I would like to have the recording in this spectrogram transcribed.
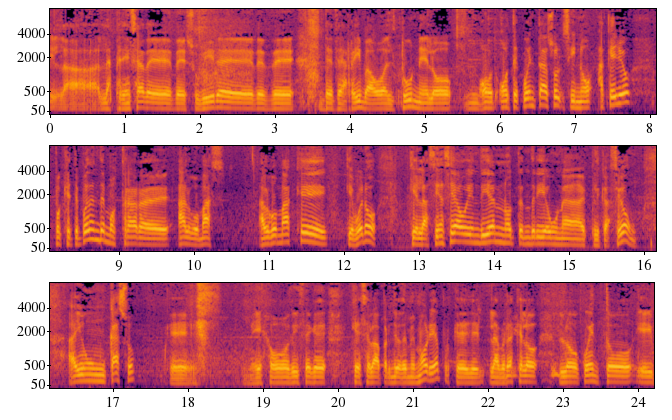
la, la experiencia de, de subir eh, desde, desde arriba o el túnel o, o, o te cuenta, sino aquello pues que te pueden demostrar eh, algo más, algo más que, que bueno, que la ciencia hoy en día no tendría una explicación. Hay un caso que mi hijo dice que, que, se lo aprendió de memoria, porque la verdad es que lo, lo cuento y,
